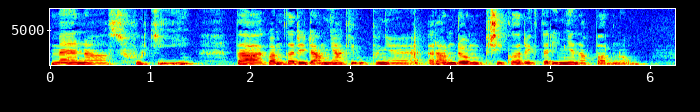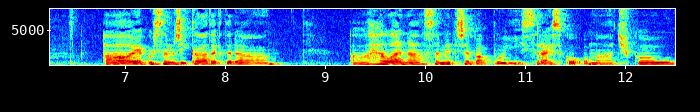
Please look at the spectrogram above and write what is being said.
jména s chutí, tak vám tady dám nějaký úplně random příklady, které mě napadnou. Uh, jak už jsem říkala, tak teda Helena se mi třeba pojí s rajskou omáčkou.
